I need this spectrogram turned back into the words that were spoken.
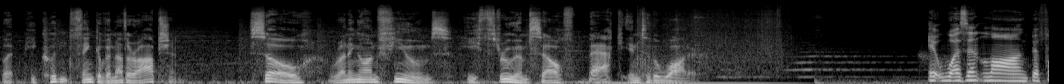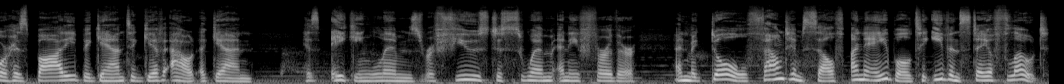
but he couldn't think of another option. So, running on fumes, he threw himself back into the water. It wasn't long before his body began to give out again. His aching limbs refused to swim any further, and McDole found himself unable to even stay afloat.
